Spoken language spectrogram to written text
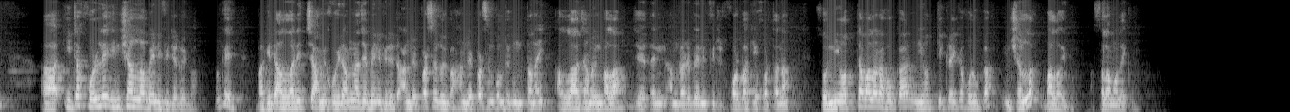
এটা করলে ইনশাল্লাহ বেনিফিটেড হইবা ওকে বাকিটা আল্লাহর ইচ্ছা, আমি কইলাম না যে বেনিফিটেড হান্ড্রেড পার্সেন্ট হইবা হান্ড্রেড পার্সেন্ট বলতে কিন্তু নাই। আল্লাহ জানেন বালা যে আমরা বেনিফিটেড করবা কি করতা না। তো নিয়তটা বালা রাখুকা নিয়ত ঠিক রেখে করুকা ইনশাল্লাহ ভালো হইব। আসসালামু আলাইকুম।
